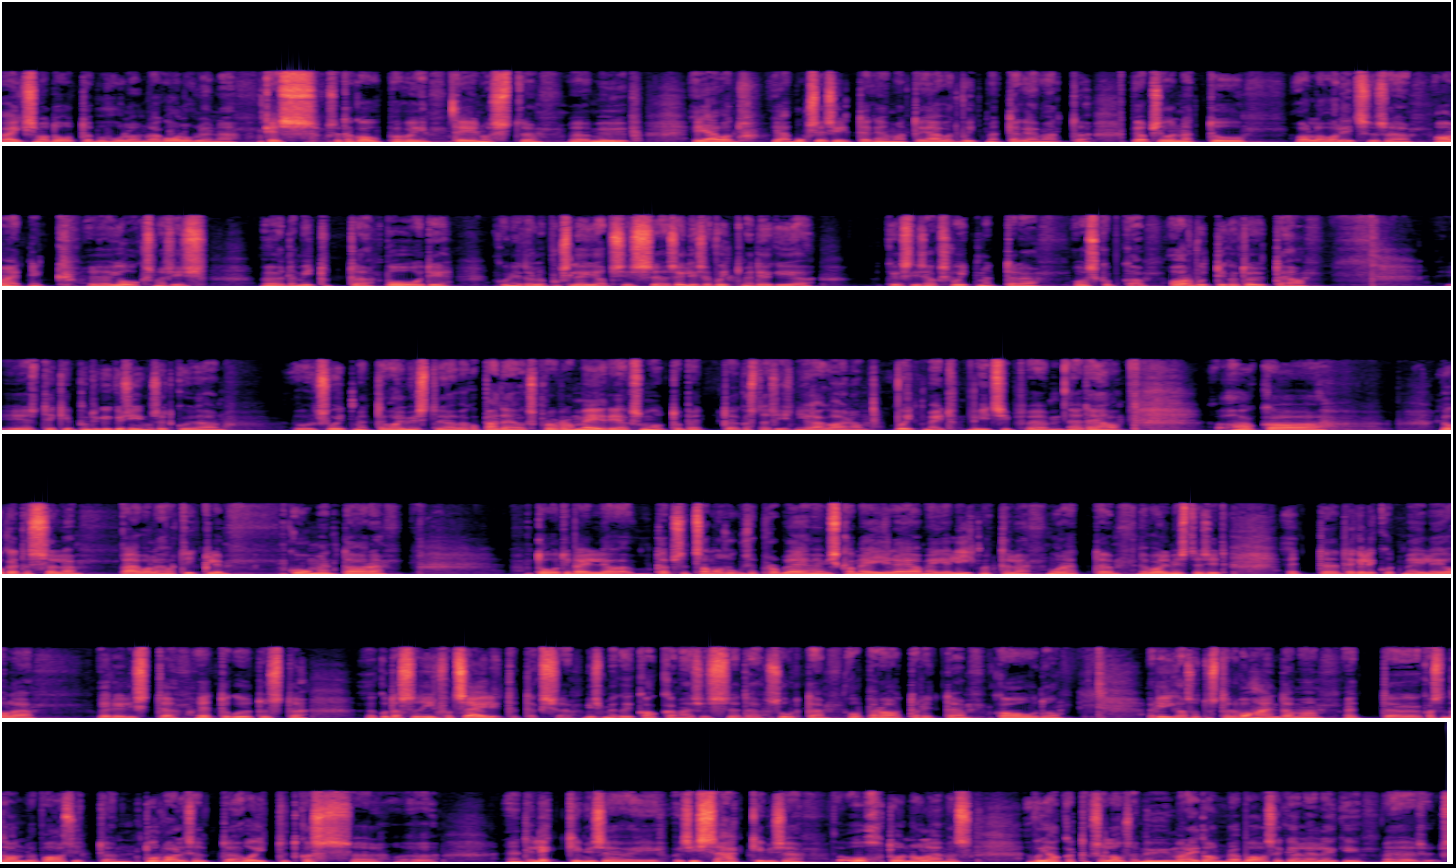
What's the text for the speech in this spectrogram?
väiksema toote puhul on väga oluline, kes seda kaupa või teenust müüb. ja jäävad, jääb uksesilt tegemata, jäävad võtmed tegemata, peab see õnnetu vallavalitsuse ametnik jooksma siis mööda mitut poodi, kuni ta lõpuks leiab siis sellise võtmetegija, kes lisaks võtmetele oskab ka arvutiga tööd teha. ja siis tekib muidugi küsimus, et kui ta on üks võtmete valmistaja väga pädevaks programmeerijaks muutub, et kas ta siis nii väga enam võtmeid viitsib äh, teha. aga lugedes selle Päevalehe artikli kommentaare, toodi välja täpselt samasuguseid probleeme, mis ka meile ja meie liikmetele muret valmistasid, et tegelikult meil ei ole erilist ettekujutust, kuidas seda infot säilitatakse, mis me kõik hakkame siis seda suurte operaatorite kaudu riigiasutustele vahendama, et kas need andmebaasid on turvaliselt hoitud, kas nende lekkimise või, või sissehäkkimise oht on olemas või hakatakse lausa müüma neid andmebaase kellelegi,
